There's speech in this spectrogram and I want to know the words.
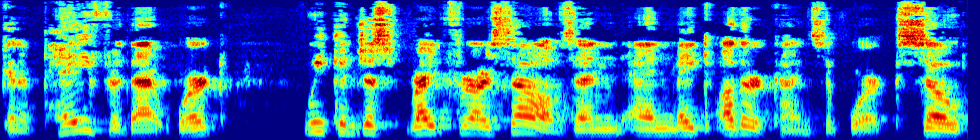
going to pay for that work, we can just write for ourselves and and make other kinds of work. So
